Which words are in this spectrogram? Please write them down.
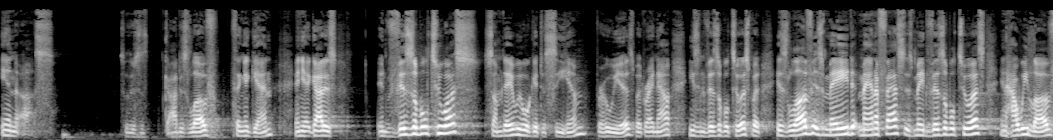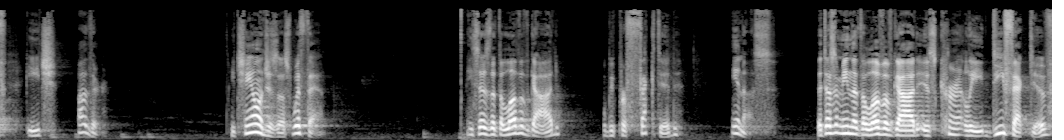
in us. So there's this God is love thing again, and yet God is invisible to us. Someday we will get to see him for who he is, but right now he's invisible to us. But his love is made manifest, is made visible to us in how we love each other. He challenges us with that. He says that the love of God will be perfected in us. That doesn't mean that the love of God is currently defective.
